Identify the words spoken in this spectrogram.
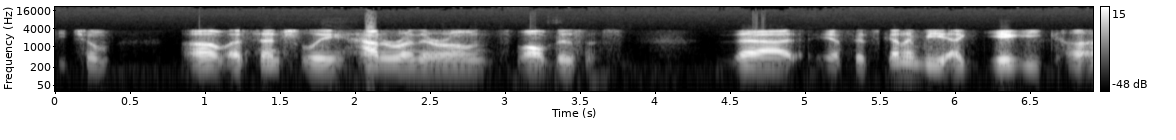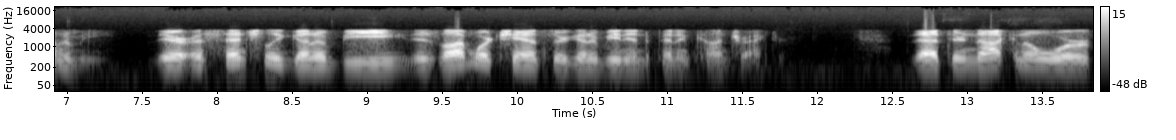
teach them um, essentially how to run their own small business. That if it's going to be a gig economy, they're essentially going to be, there's a lot more chance they're going to be an independent contractor. That they're not going to work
